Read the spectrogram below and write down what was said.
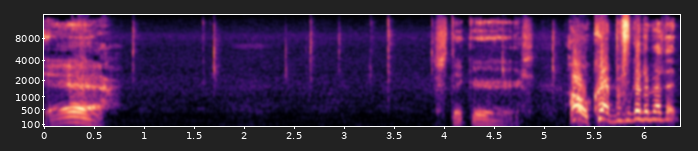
Yeah. Stickers. Oh, crap, I forgot about that.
